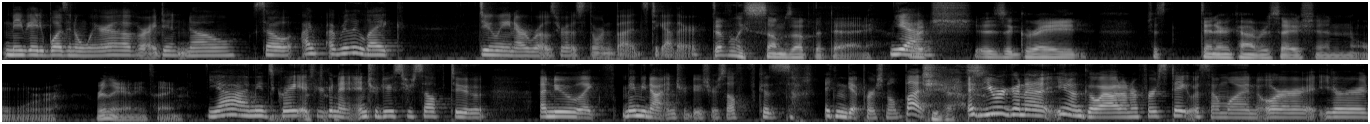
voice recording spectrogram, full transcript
maybe I wasn't aware of or I didn't know. So I, I really like doing our rose rose thorn buds together. definitely sums up the day. Yeah. Which is a great just dinner conversation or really anything. Yeah, I mean it's great if you're going to introduce yourself to a new like maybe not introduce yourself because it can get personal, but Yes. if you were to, you know, go out on a first date with someone or you're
